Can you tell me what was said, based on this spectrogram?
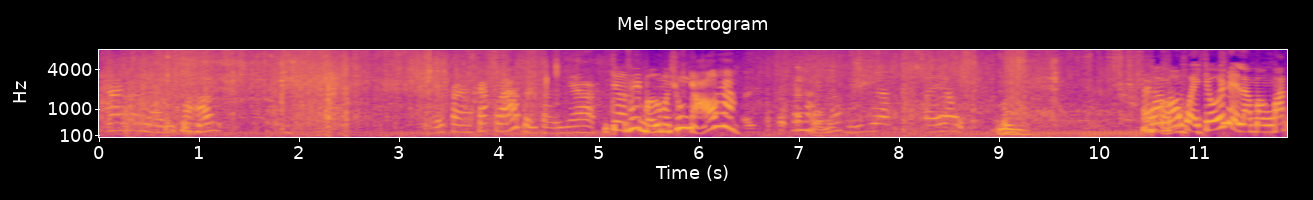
hai ba ngày bỏ để phan cắt lá từ từ ra trên thấy bự mà xuống nhỏ ha. Cái này nó bị uh, teo. Thấy mai mốt quầy chuối này là mần bánh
